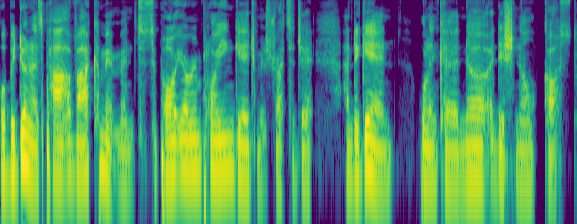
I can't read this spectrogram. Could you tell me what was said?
will be done as part of our commitment to support your employee engagement strategy and again will incur no additional cost.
